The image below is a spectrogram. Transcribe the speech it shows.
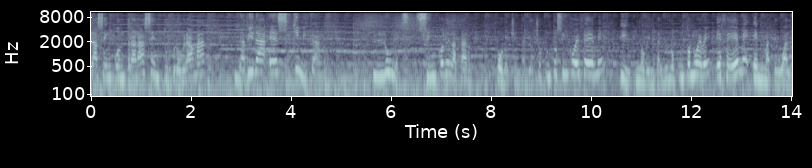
las encontrarás en tu programa La vida es química. Lunes, 5 de la tarde, por 88.5 FM y 91.9 FM en Matehuala.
